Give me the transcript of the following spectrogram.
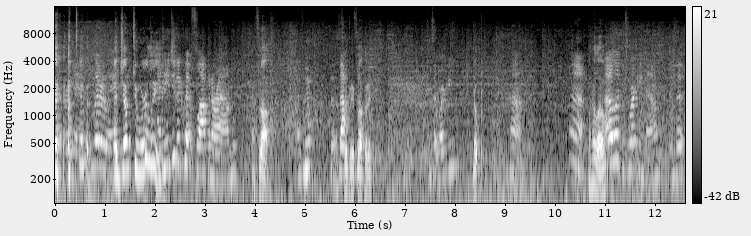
every game. It. Literally. I jumped too early. I need you to quit flopping around. I flop. I floop. I flop, flippity floppity. Is it working? Nope. Huh. Huh. Oh, hello. Oh, look, it's working now. Is it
